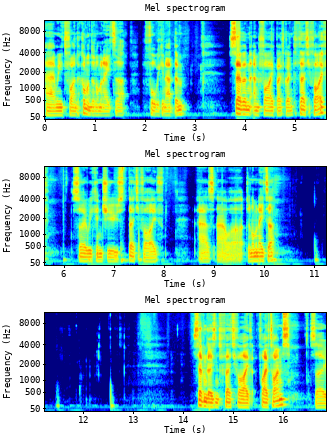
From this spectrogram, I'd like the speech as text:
and we need to find a common denominator before we can add them. 7 and 5 both go into 35, so we can choose 35 as our denominator. 7 goes into 35 five times, so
